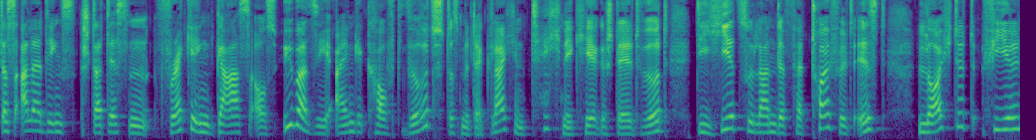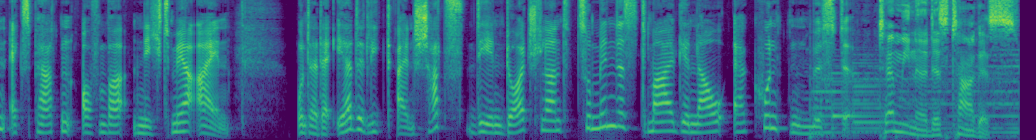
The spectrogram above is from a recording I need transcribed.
Dass allerdings stattdessen Fracking-Gas aus Übersee eingekauft wird, das mit der gleichen Technik hergestellt wird, die hierzulande verteufelt ist, leuchtet vielen Experten offenbar nicht mehr ein. Unter der Erde liegt ein Schatz, den Deutschland zumindest mal genau erkunden müsste. Termine des Tages.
